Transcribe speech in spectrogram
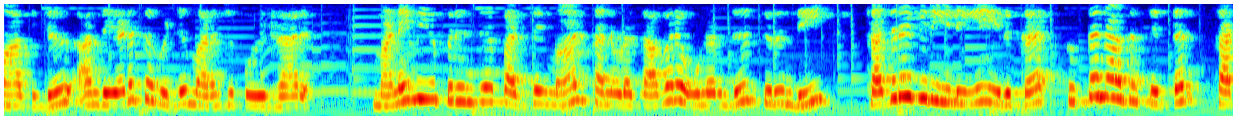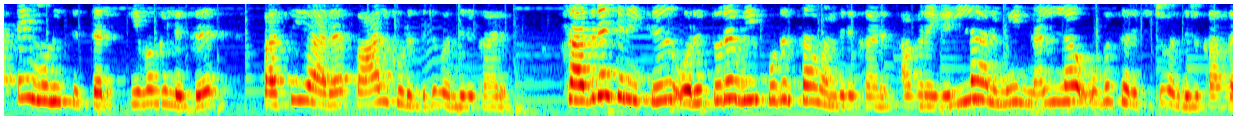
மாத்திட்டு அந்த இடத்த விட்டு மறைஞ்சு போயிடுறாரு. மனைவிய பிரிஞ்ச பச்சைமால் தன்னோட தவற உணர்ந்து திருந்தி சதுரகிரியிலேயே இருக்க சுத்தநாத சித்தர் சட்டை முனி சித்தர் இவங்களுக்கு பசியார பால் கொடுத்துட்டு வந்திருக்காரு. சதுரகிரிக்கு ஒரு துறவி புதுசா வந்திருக்காரு. அவரை எல்லாருமே நல்லா உபசரிச்சுட்டு வந்திருக்காங்க.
